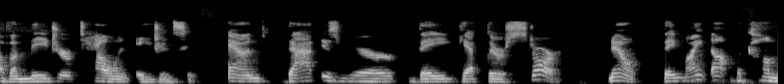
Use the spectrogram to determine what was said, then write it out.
of a major talent agency. And that is where they get their start. Now, they might not become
